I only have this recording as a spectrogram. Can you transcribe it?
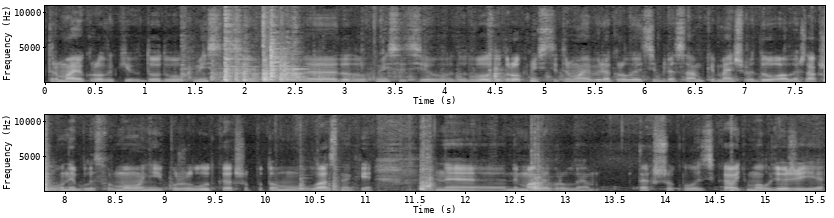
Тримаю кроликів до двох місяців. е, До двох місяців, до двох, до трьох місяців тримаю біля кролиці, біля самки. Менш веду, але ж так, щоб вони були сформовані і по желудках, щоб потім власники не, не мали проблем. Так що, когось цікавить, молодежі є.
